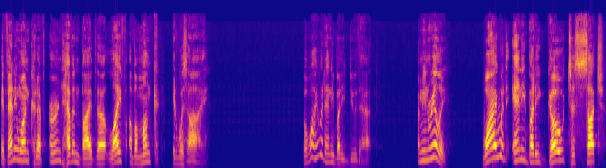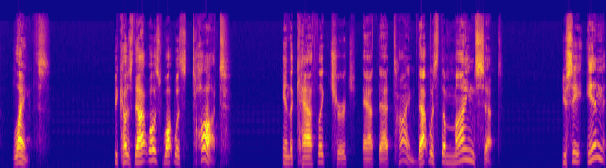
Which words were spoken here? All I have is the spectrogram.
If anyone could have earned heaven by the life of a monk, it was I. But why would anybody do that? I mean, really, why would anybody go to such lengths? Because that was what was taught in the Catholic Church at that time. That was the mindset. You see, in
